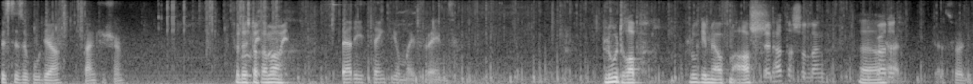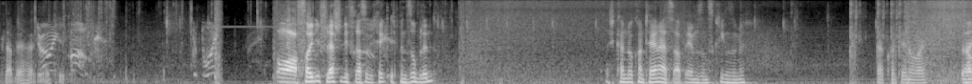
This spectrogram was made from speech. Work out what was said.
Bist du so gut, ja? Dankeschön. Für dich doch immer. Very thank you, my friend. Blue Drop. Blue geh mir auf den Arsch. Der hat doch schon lang. Äh, Warte. Das soll die Klappe halten. Oh, voll die Flash in die Fresse gekriegt. Ich bin so blind. Ich kann nur Container jetzt abeben, sonst kriegen sie mich. Ja, Container reicht. Ja,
